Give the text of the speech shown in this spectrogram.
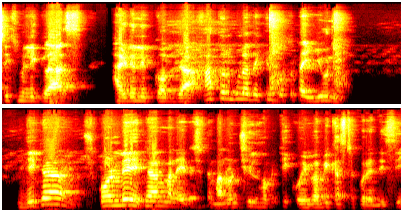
সিক্স মিলি গ্লাস হাইড্রোলিক কবজা হাতলগুলো দেখেন কতটা ইউনিক যেটা করলে এটা মানে এটার সাথে মাননশীল হবে, ঠিক ওইভাবেই কাজটা করে দিছি।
